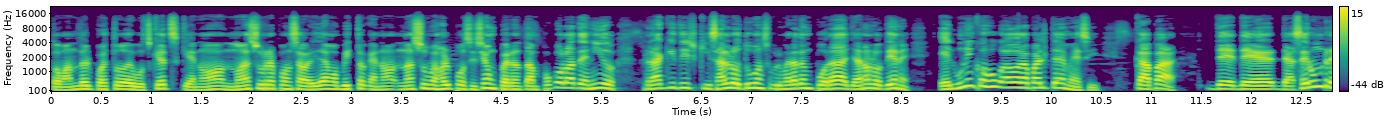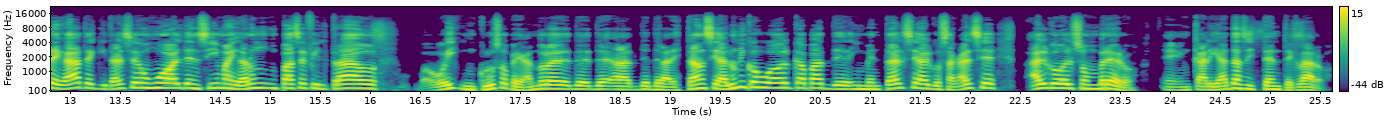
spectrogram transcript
tomando el puesto de Busquets, que no, no es su responsabilidad, hemos visto que no, no es su mejor posición, pero tampoco lo ha tenido. Rakitic quizás lo tuvo en su primera temporada, ya no lo tiene. El único jugador aparte de Messi, capaz de, hacer un regate, quitarse un jugador de encima y dar un pase filtrado, hoy incluso pegándole desde la distancia, el único jugador capaz de inventarse algo, sacarse algo del sombrero en calidad de asistente, claro.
